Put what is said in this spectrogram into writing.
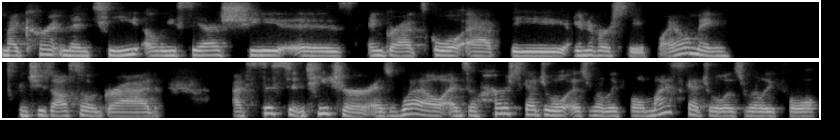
my current mentee, Alicia. She is in grad school at the University of Wyoming and she's also a grad assistant teacher as well. And so her schedule is really full. My schedule is really full.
